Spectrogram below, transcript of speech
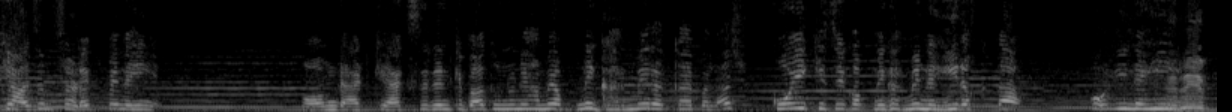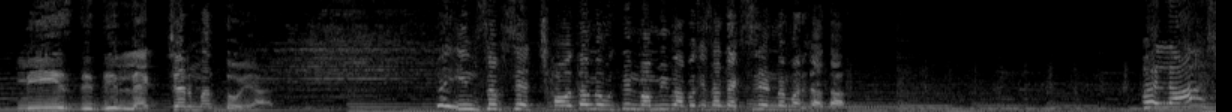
कि आज हम सड़क पे नहीं है। मॉम डैड के एक्सीडेंट के बाद उन्होंने हमें अपने घर में रखा है पलाश। कोई किसी को अपने घर में नहीं रखता। कोई नहीं। अरे प्लीज़ दीदी लेक्चर मत दो यार। नहीं, इन सबसे अच्छा होता मैं उस दिन मम्मी पापा के साथ एक्सीडेंट में मर जाता। पलाश!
